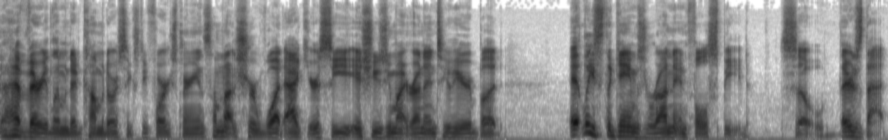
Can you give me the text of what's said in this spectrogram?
I have very limited Commodore 64 experience. I'm not sure what accuracy issues you might run into here, but at least the games run in full speed. So there's that.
